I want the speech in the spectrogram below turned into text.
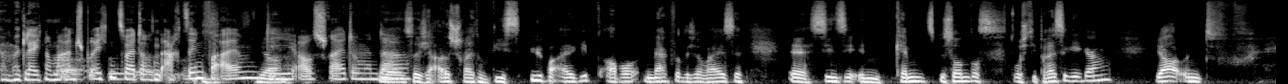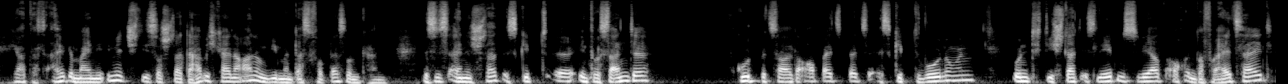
Können wir gleich nochmal ansprechen. 2018 vor allem, ja. die Ausschreitungen da. Äh, solche Ausschreitungen, die es überall gibt, aber merkwürdigerweise äh, sind sie in Chemnitz besonders durch die Presse gegangen. Ja, und ja, das allgemeine Image dieser Stadt, da habe ich keine Ahnung, wie man das verbessern kann. Es ist eine Stadt, es gibt äh, interessante gut bezahlte Arbeitsplätze, es gibt Wohnungen und die Stadt ist lebenswert, auch in der Freizeit.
